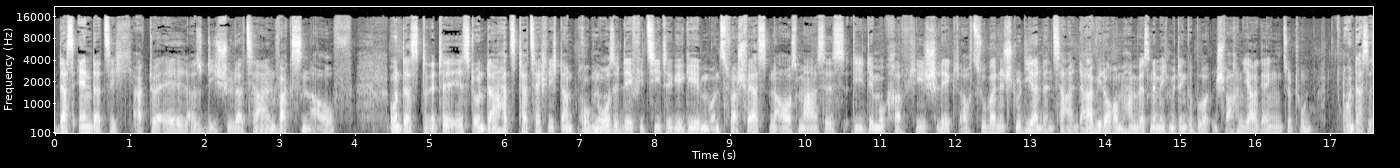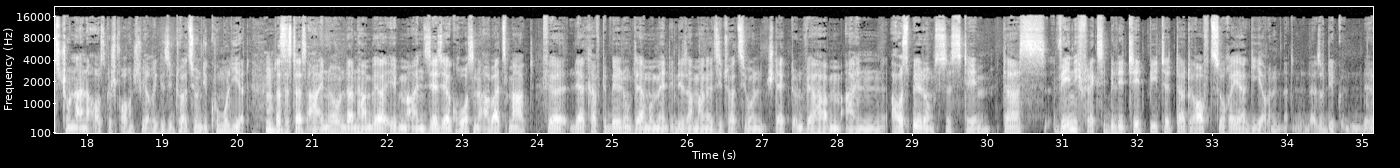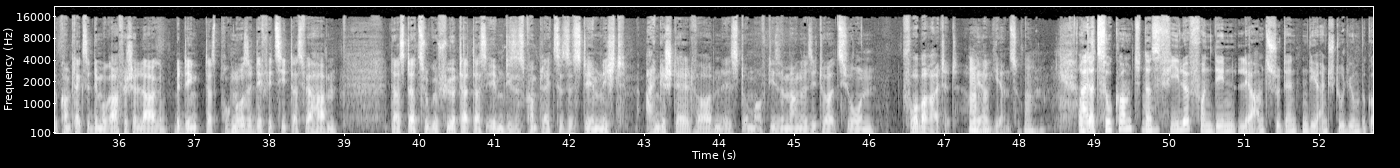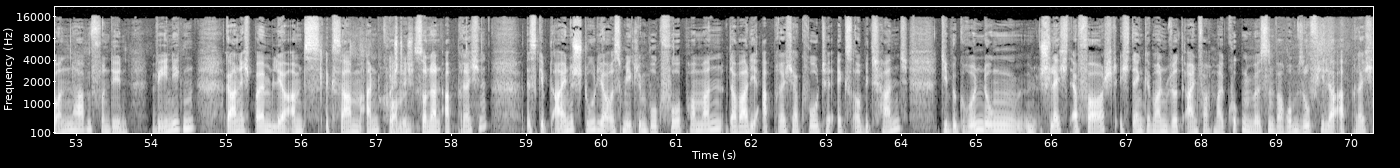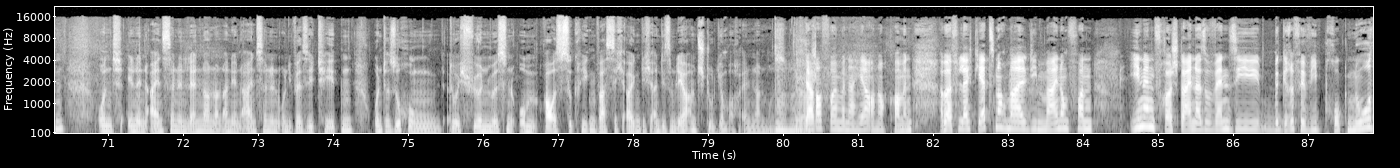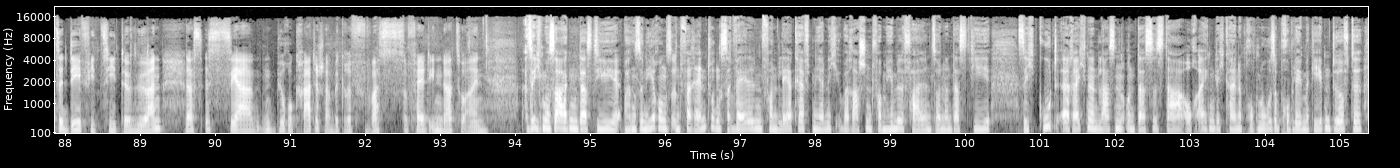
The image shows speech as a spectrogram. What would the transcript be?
Das ändert sich aktuell, also die Schülerzahlen wachsen auf. Und das Dritte ist, und da hat es tatsächlich dann Prognosedefizite gegeben, und zwar schwersten Ausmaßes, die Demografie schlägt auch zu bei den Studierendenzahlen. Da wiederum haben wir es nämlich mit den geburtenschwachen Jahrgängen zu tun. Und das ist schon eine ausgesprochen schwierige Situation, die kumuliert. Mhm. Das ist das eine. Und dann haben wir eben einen sehr, sehr großen Arbeitsmarkt für Lehrkräftebildung, der im Moment in dieser Mangelsituation steckt. Und wir haben ein Ausbildungssystem, das wenig Flexibilität bietet, darauf zu reagieren. Also die komplexe demografische Lage bedingt das Prognosedefizit, das wir haben, das dazu geführt hat, dass eben dieses komplexe System nicht eingestellt worden ist, um auf diese Mangelsituation vorbereitet mhm. reagieren zu können. Mhm. Und also, dazu kommt, dass mhm. viele von den Lehramtsstudenten, die ein Studium begonnen haben, von den wenigen, gar nicht beim Lehramtsexamen ankommen, Richtig. sondern abbrechen. Es gibt eine Studie aus Mecklenburg-Vorpommern, da war die Abbrecherquote exorbitant, die Begründung schlecht erforscht. Ich denke, man wird einfach mal gucken müssen, warum so viele abbrechen und in den einzelnen Ländern und an den einzelnen Universitäten Untersuchungen durchführen müssen, um rauszukriegen, was sich eigentlich an diesem Lehramtsstudium auch ändern muss. Mhm. Ja. Darauf wollen wir nachher auch noch kommen. Aber vielleicht jetzt noch mal die Meinung von Ihnen, Frau Stein, also wenn Sie Begriffe wie Prognosedefizite hören, das ist ja ein bürokratischer Begriff. Was fällt Ihnen dazu ein? Also ich muss sagen, dass die Pensionierungs- und Verrentungswellen von Lehrkräften ja nicht überraschend vom Himmel fallen, sondern dass die sich gut errechnen lassen und dass es da auch eigentlich keine Prognoseprobleme geben dürfte.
